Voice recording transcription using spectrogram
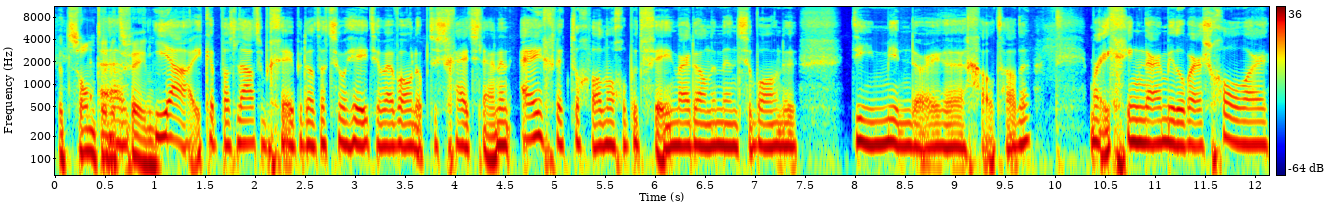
Het zand en het veen. Uh, ja, ik heb pas later begrepen dat het zo heet. En wij wonen op de scheidslijn. En eigenlijk toch wel nog op het veen, waar dan de mensen woonden die minder uh, geld hadden. Maar ik ging naar een middelbare school waar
